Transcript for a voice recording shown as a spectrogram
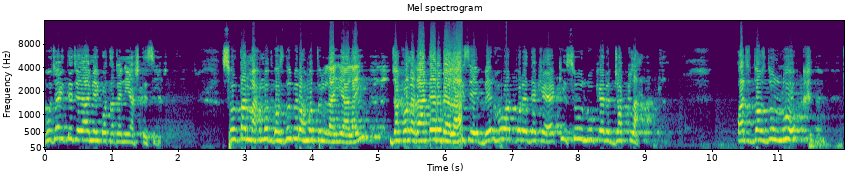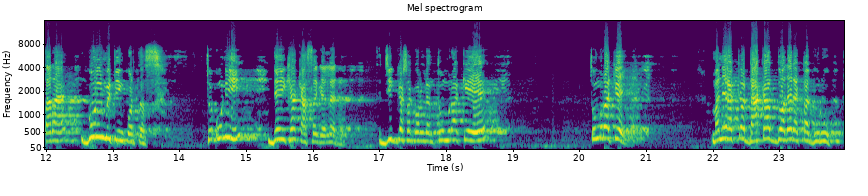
বুঝাইতে যে আমি এই কথাটা নিয়ে আসতেছি। সুলতান মাহমুদ গজনবী রহমতুল্লাহ আলাই যখন রাতের বেলা বের হওয়ার পরে দেখে কিছু লোকের জটলা। পাঁচ দশজন লোক তারা গুল মিটিং করতেছে। তো উনি দেখা কাছে গেলেন। জিজ্ঞাসা করলেন, তোমরা কে? তোমরা কে? মানে একটা ডাকাত দলের একটা গ্রুপ।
